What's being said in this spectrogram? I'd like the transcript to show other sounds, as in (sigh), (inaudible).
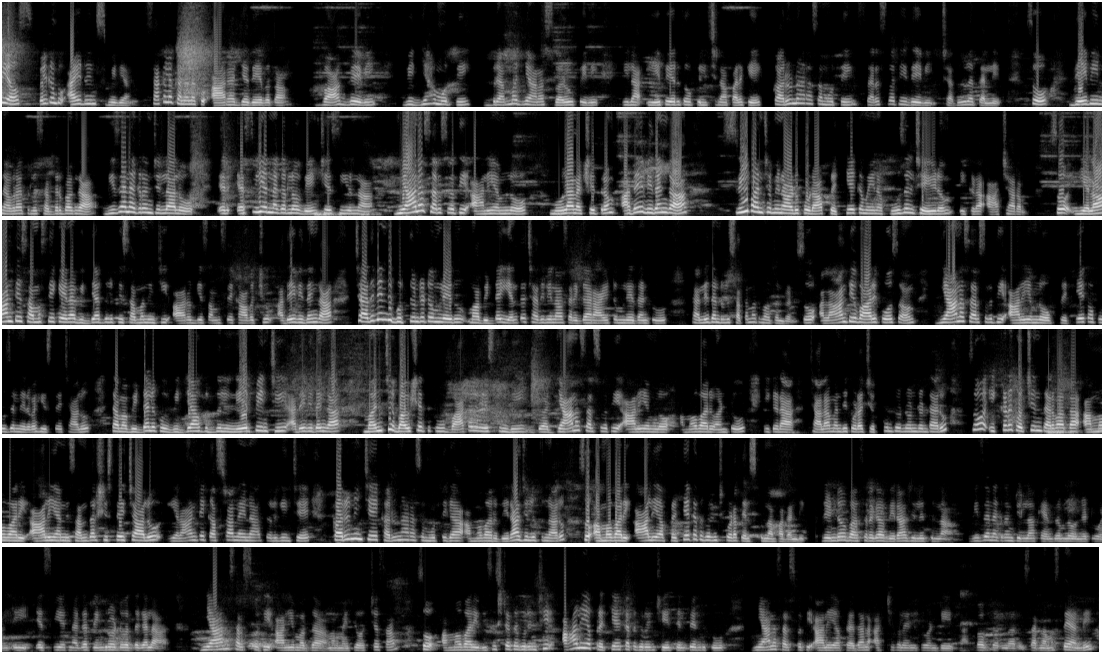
Welcome to I dreams media సకల కళలకు ఆరాధ్య దేవత వాగ్దేవి విద్యామూర్తి బ్రహ్మజ్ఞాన స్వరూపిణి. ఇలా ఏ పేరుతో పిలిచినా పలికే కరుణారసమూర్తి సరస్వతీదేవి చదువుల తల్లి. సో దేవి నవరాత్రుల సందర్భంగా విజయనగరం జిల్లాలో ఎస్విఎన్ నగర్లో వేంచేసి ఉన్న జ్ఞాన సరస్వతి ఆలయంలో మూలా నక్షత్రం. అదే విధంగా శ్రీ పంచమి నాడు కూడా ప్రత్యేకమైన పూజలు చేయడం ఇక్కడ ఆచారం. సో ఎలాంటి సమస్యకైనా విద్యార్థులకి సంబంధించి ఆరోగ్య సమస్య కావచ్చు. అదే విధంగా చదివింది గుర్తుండటం లేదు. మా బిడ్డ ఎంత చదివినా సరిగ్గా రాయటం లేదంటూ తల్లిదండ్రులు సతమతమవుతుంటారు. సో అలాంటి వారి కోసం జ్ఞాన సరస్వతి ఆలయంలో ప్రత్యేక పూజలు నిర్వహిస్తే చాలు. తమ బిడ్డలకు విద్యా బుద్ధులు నేర్పించి అదే విధంగా మంచి భవిష్యత్తుకు బాటలు వేస్తుంది జ్ఞాన సరస్వతి ఆలయంలో అమ్మవారు అంటూ ఇక్కడ చాలామంది కూడా చెప్పుకుంటుంటుంటారు. సో ఇక్కడికి వచ్చిన తర్వాత అమ్మవారి ఆలయాన్ని సందర్శిస్తే చాలు. ఎలాంటి కష్టాన్నైనా తొలగించే కరుణించే కరుణారసమూర్తిగా అమ్మవారు విరాజిల్లుతున్నారు. సో అమ్మవారి ఆలయ ప్రత్యేకత గురించి కూడా తెలుసుకుందాం పదండి. రెండో బాసరగా విరాజిల్లుతున్న విజయనగరం జిల్లా కేంద్రంలో ఉన్నటువంటి ఎస్విఎన్ నగర్ రింగ్ రోడ్డు వద్ద గల జ్ఞాన సరస్వతి ఆలయం వద్ద మనమైతే వచ్చేసాం. సో అమ్మవారి విశిష్టత గురించి ఆలయ ప్రత్యేకత గురించి తెలిపేందుకు జ్ఞాన సరస్వతి ఆలయ ప్రధాన అర్చకులైనటువంటి రాఘవ్ గారు ఉన్నారు. సార్ నమస్తే అండి.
